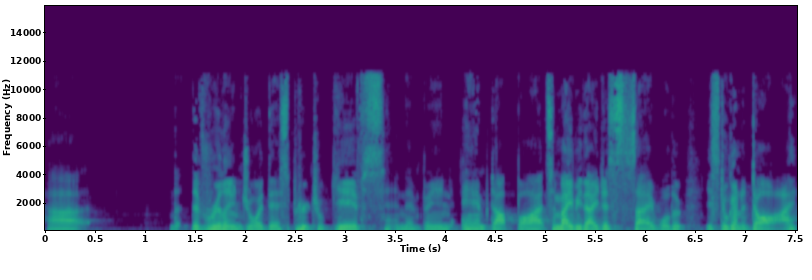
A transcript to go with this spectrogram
uh, they've really enjoyed their spiritual gifts and they've been amped up by it. So maybe they just say, well, you're still going to die,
